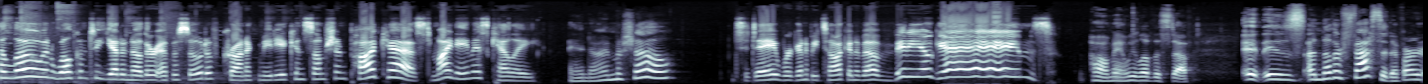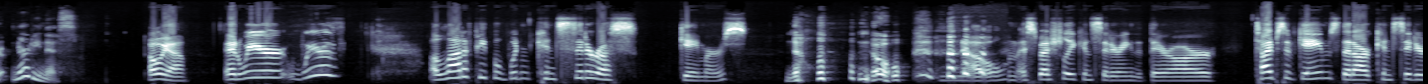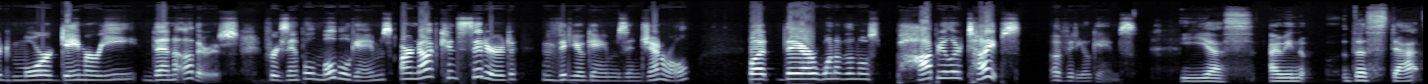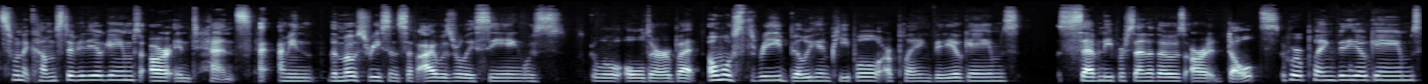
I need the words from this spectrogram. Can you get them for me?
Hello, and welcome to yet another episode of Chronic Media Consumption Podcast. My name is Kelly. And I'm Michelle. Today, we're going to be talking about video games. Oh man, we love this stuff. It is another facet of our nerdiness. Oh yeah, and we're we're a lot of people wouldn't consider us gamers. No, no, no, especially considering that there are types of games that are considered more gamery than others. For example, mobile games are not considered video games in general, but they are one of the most popular types of video games. Yes. I mean, the stats when it comes to video games are intense. I mean, the most recent stuff I was really seeing was a little older, but almost 3 billion people are playing video games. 70% of those are adults who are playing video mm-hmm. games.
